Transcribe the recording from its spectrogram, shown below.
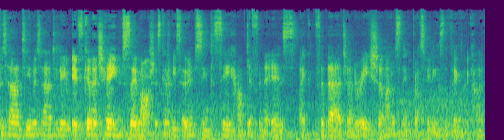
paternity, maternity leave, it's going to change so much. It's going to be so interesting to see how different it is, like for their generation. I always think breastfeeding is the thing that kind of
